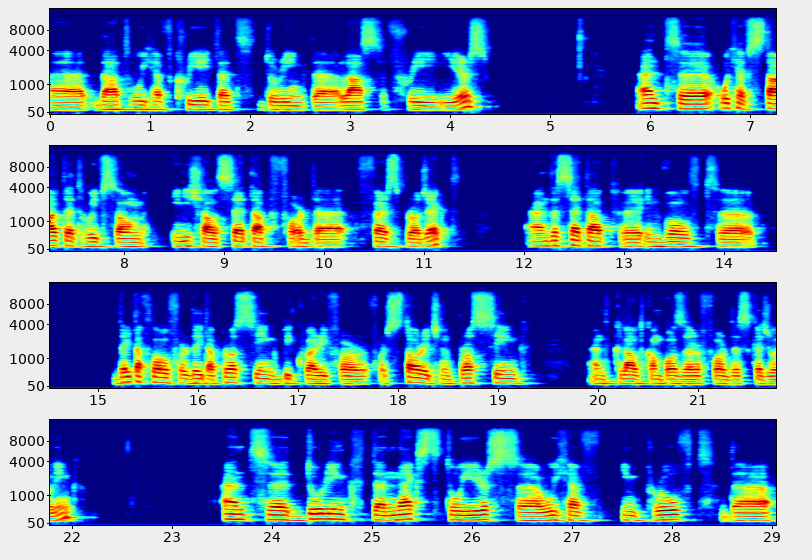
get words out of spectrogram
uh, that we have created during the last three years. And uh, we have started with some initial setup for the first project. And the setup uh, involved uh, data flow for data processing, BigQuery for, for storage and processing, and Cloud Composer for the scheduling. And uh, during the next two years, uh, we have improved the,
